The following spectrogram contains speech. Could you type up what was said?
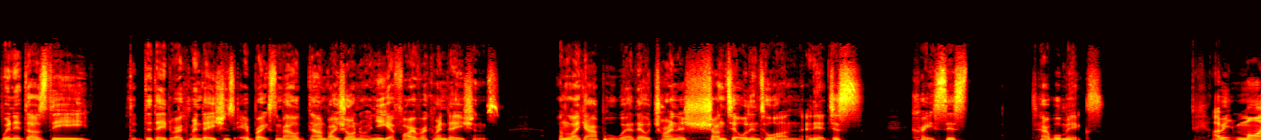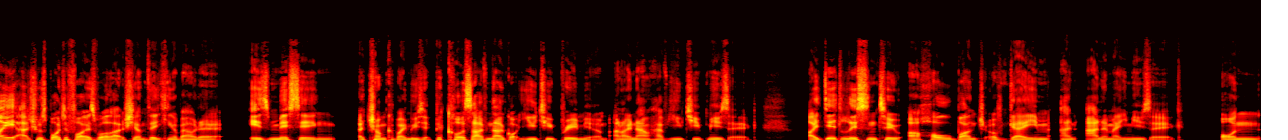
when it does the the, the data recommendations, it breaks them out down by genre, and you get five recommendations. Unlike Apple, where they're trying to shunt it all into one, and it just creates this terrible mix. I mean, my actual Spotify as well, actually, I'm thinking about it, is missing a chunk of my music because I've now got YouTube Premium and I now have YouTube Music. I did listen to a whole bunch of game and anime music on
